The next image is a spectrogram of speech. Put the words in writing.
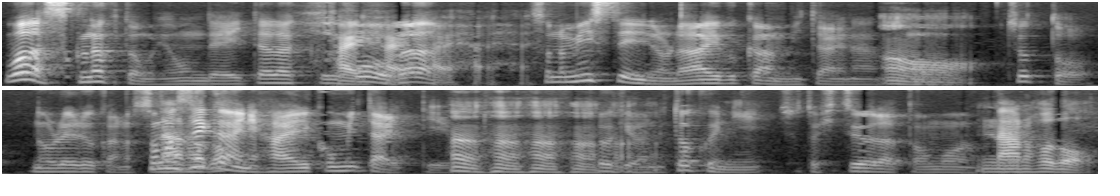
はは少なくとも読んでいただく方がいそのミステリーのライブ感みたいなのをちょっと乗れるかな。その世界に入り込みたいっていううんうんうんうん時はね特にちょっと必要だと思うので。なるほど。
